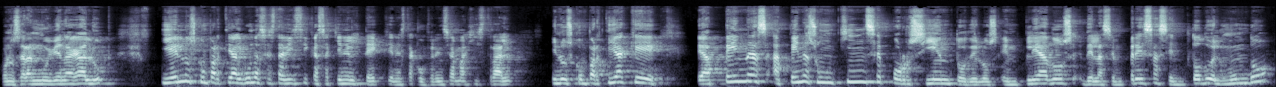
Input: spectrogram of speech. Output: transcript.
conocerán muy bien a Gallup. Y él nos compartía algunas estadísticas aquí en el TEC, en esta conferencia magistral, y nos compartía que apenas, apenas un 15% de los empleados de las empresas en todo el mundo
